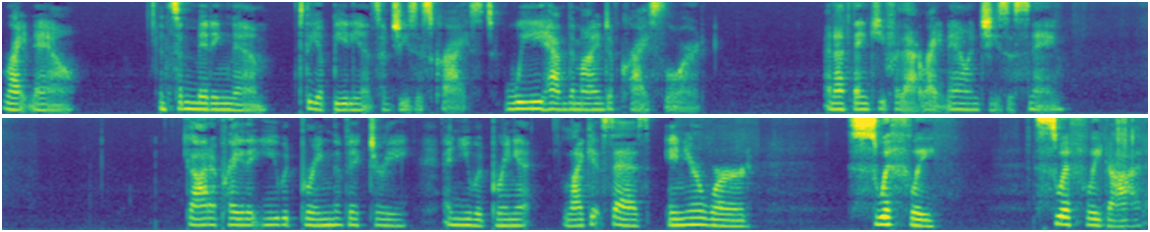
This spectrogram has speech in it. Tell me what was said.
right now and submitting them to the obedience of Jesus Christ. We have the mind of Christ, Lord. And I thank you for that right now in Jesus' name. God, I pray that you would bring the victory and you would bring it, like it says in your word, swiftly. Swiftly, God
